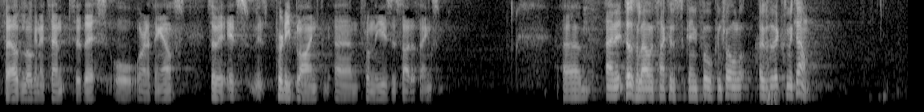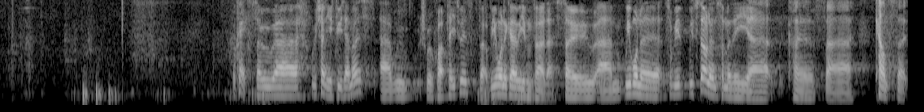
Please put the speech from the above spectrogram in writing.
failed login attempt to this or, or anything else. So it's, it's pretty blind um, from the user side of things. Um, and it does allow attackers to gain full control over the victim account. Okay, so uh, we've shown you a few demos, uh, we, which we're quite pleased with, but we want to go even further. So um, we want to, so we've, we've stolen some of the uh, kind of uh, counts that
